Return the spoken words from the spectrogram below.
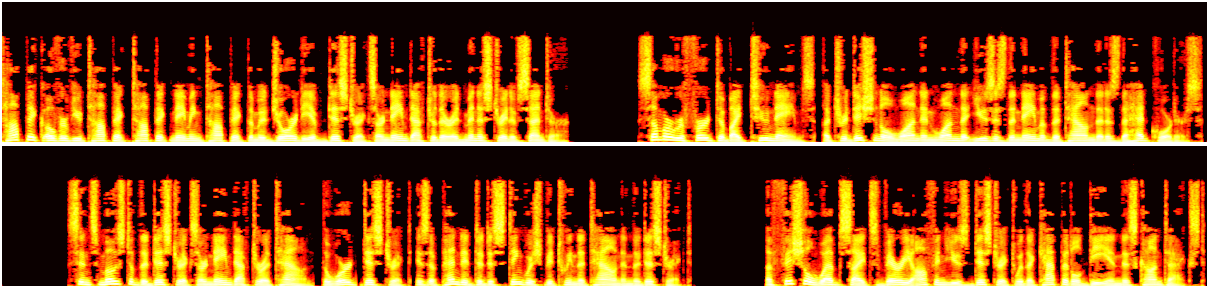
Topic overview topic topic Naming topic The majority of districts are named after their administrative centre. Some are referred to by two names, a traditional one and one that uses the name of the town that is the headquarters. Since most of the districts are named after a town, the word district is appended to distinguish between the town and the district. Official websites very often use district with a capital D in this context.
